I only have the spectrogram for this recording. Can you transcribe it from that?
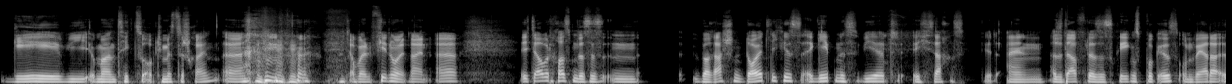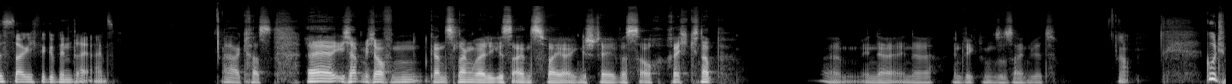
gehe wie immer einen Tick zu optimistisch rein. Äh, ich glaube ein 4-0, nein. Äh, ich glaube trotzdem, dass es ein überraschend deutliches Ergebnis wird. Ich sage, es wird ein, also dafür, dass es Regensburg ist und Werder ist, sage ich, wir gewinnen 3-1. Ah, krass. Äh, ich habe mich auf ein ganz langweiliges 1-2 eingestellt, was auch recht knapp ähm, in, der, in der Entwicklung so sein wird. Ja. Gut,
